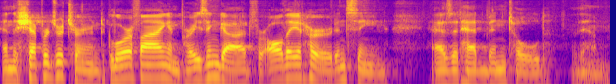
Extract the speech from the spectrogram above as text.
And the shepherds returned, glorifying and praising God for all they had heard and seen, as it had been told them.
